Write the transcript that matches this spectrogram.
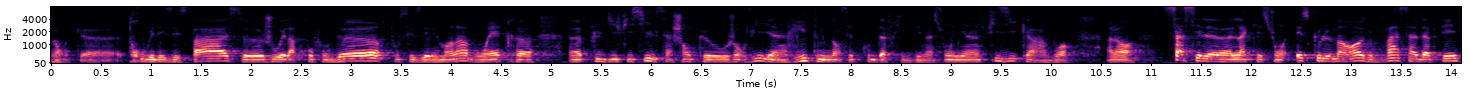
Donc, euh, trouver les espaces, euh, jouer la profondeur, tous ces éléments-là vont être euh, plus difficiles, sachant qu'aujourd'hui, il y a un rythme dans cette Coupe d'Afrique des Nations, il y a un physique à avoir. Alors, ça, c'est la, question. Est-ce que le Maroc va s'adapter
